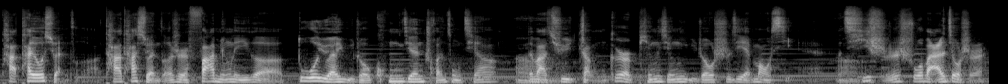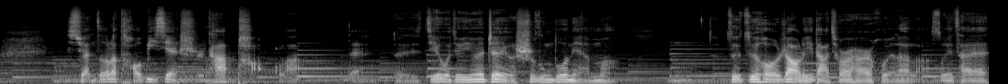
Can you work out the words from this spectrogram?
他他有选择，他他选择是发明了一个多元宇宙空间传送枪，对吧？去整个平行宇宙世界冒险。其实说白了就是选择了逃避现实，他跑了。对，结果就因为这个失踪多年嘛，嗯，最最后绕了一大圈还是回来了，所以才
